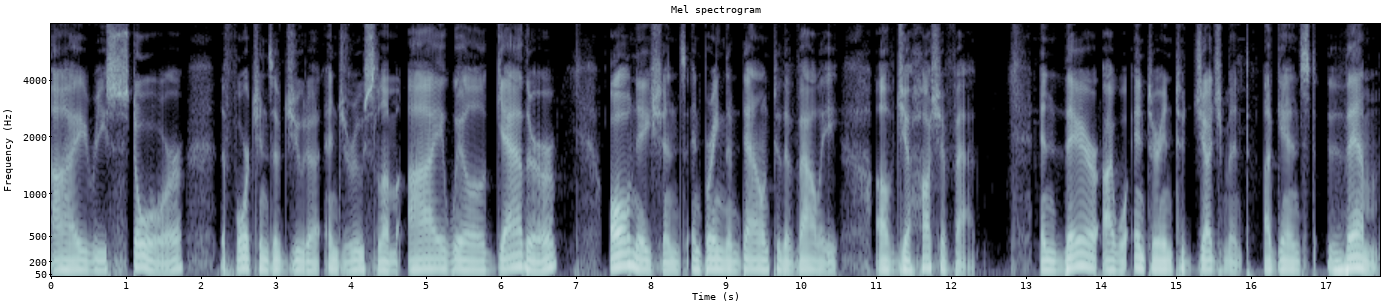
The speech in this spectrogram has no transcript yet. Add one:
I restore the fortunes of Judah and Jerusalem, I will gather all nations and bring them down to the valley of Jehoshaphat. And there I will enter into judgment against them.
